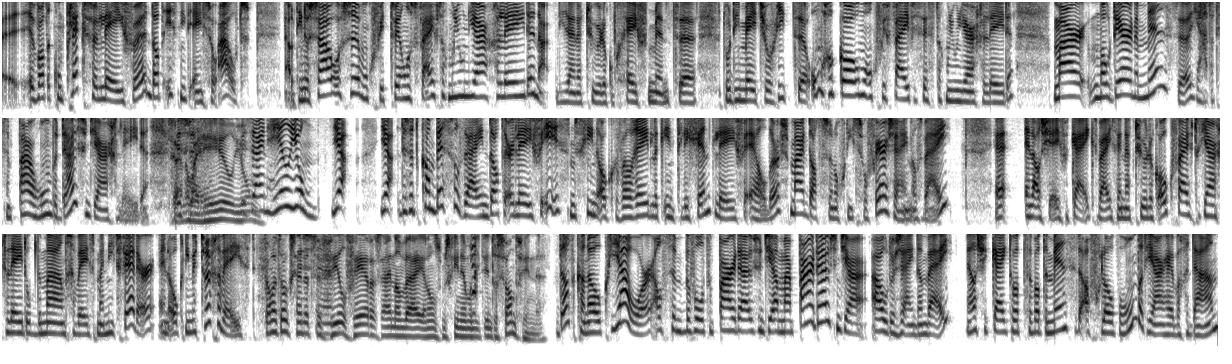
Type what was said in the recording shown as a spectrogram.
wat een complexer leven, dat is niet eens zo oud. Nou, dinosaurussen, ongeveer 250 miljoen jaar geleden. Nou, die zijn natuurlijk op een gegeven moment uh, door die meteoriet uh, omgekomen, ongeveer 65 miljoen jaar geleden. Maar moderne mensen, ja, dat is een paar honderdduizend jaar geleden. Ze zijn dus nog heel jong. We zijn heel jong, ja. Ja, dus het kan best wel zijn dat er leven is. Misschien ook wel redelijk intelligent leven elders. Maar dat ze nog niet zo ver zijn als wij. En als je even kijkt, wij zijn natuurlijk ook 50 jaar geleden op de maan geweest, maar niet verder en ook niet meer terug geweest. Kan het ook zijn dus, dat ze veel verder zijn dan wij en ons misschien helemaal ja, niet interessant vinden? Dat kan ook, ja hoor. Als ze bijvoorbeeld een paar duizend jaar, maar een paar duizend jaar ouder zijn dan wij. Als je kijkt wat, wat de mensen de afgelopen honderd jaar hebben gedaan,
